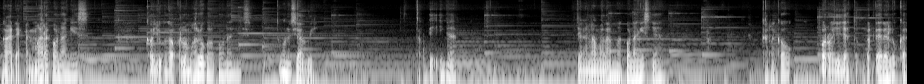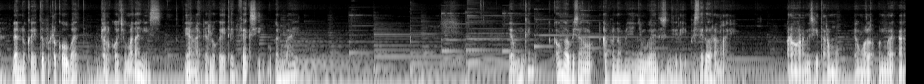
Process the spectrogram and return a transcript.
nggak ada yang akan marah kau nangis. Kau juga nggak perlu malu kalau kau nangis. Itu manusiawi. Tapi ingat jangan lama-lama kau nangisnya. Karena kau baru aja jatuh berarti ada luka. Dan luka itu perlu kau obati. Kalau kau cuma nangis yang ada luka itu infeksi bukan baik. Ya mungkin kau nggak bisa apa namanya nyembuhin itu sendiri. Pasti ada orang lain. Orang-orang di sekitarmu yang walaupun mereka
